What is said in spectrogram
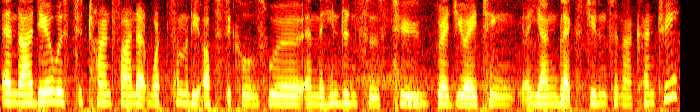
And the idea was to try and find out what some of the obstacles were and the hindrances to mm. graduating young black students in our country.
